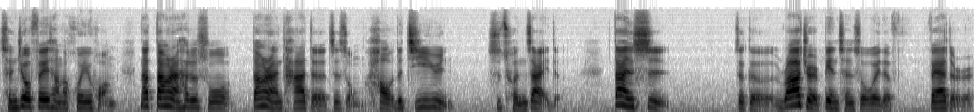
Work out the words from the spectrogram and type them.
成就非常的辉煌，那当然他就说，当然他的这种好的机运是存在的，但是这个 Roger 变成所谓的 Federer，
